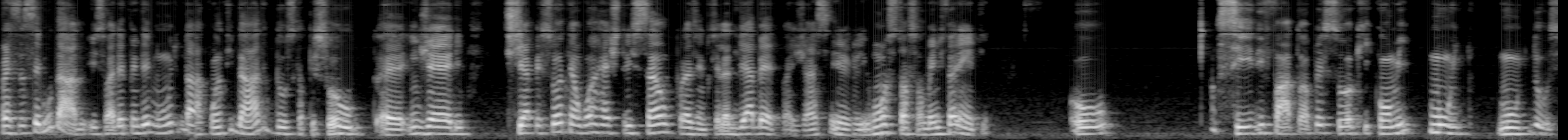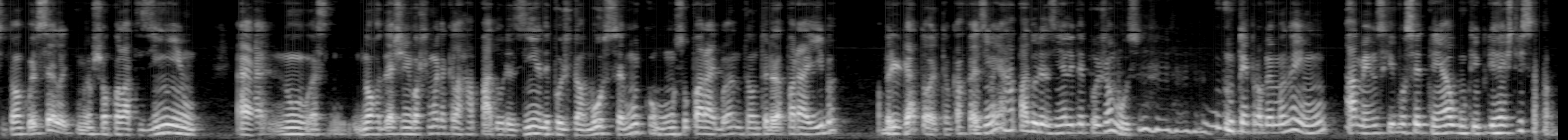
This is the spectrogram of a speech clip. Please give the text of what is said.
precisa ser mudado. Isso vai depender muito da quantidade de doce que a pessoa é, ingere. Se a pessoa tem alguma restrição, por exemplo, se ele é diabético, aí já seria uma situação bem diferente. Ou se de fato é uma pessoa que come muito, muito doce. Então, a coisa é se ela comer um chocolatezinho. é, no assim, Nordeste, a gente gosta muito daquela rapadurazinha depois do almoço, é muito comum. Eu sou paraibano, então no interior da Paraíba, obrigatório. Tem um cafezinho e a rapadurazinha ali depois do almoço. Não tem problema nenhum, a menos que você tenha algum tipo de restrição.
